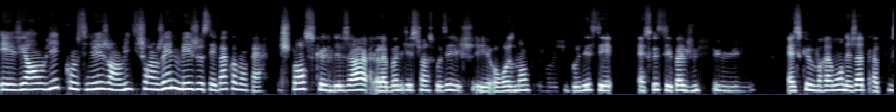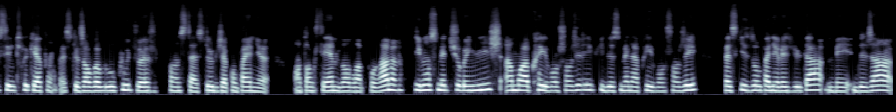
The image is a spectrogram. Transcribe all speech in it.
et j'ai envie de continuer, j'ai envie de changer, mais je sais pas comment faire? Je pense que déjà la bonne question à se poser et heureusement que je me suis posée, c'est est-ce que c'est pas juste une lubie Est-ce que vraiment déjà tu as poussé le truc à fond? Parce que j'en vois beaucoup, tu vois, je pense à ceux que j'accompagne en tant que CM dans un programme. Ils vont se mettre sur une niche, un mois après, ils vont changer, puis deux semaines après, ils vont changer parce qu'ils n'ont pas les résultats. Mais déjà,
